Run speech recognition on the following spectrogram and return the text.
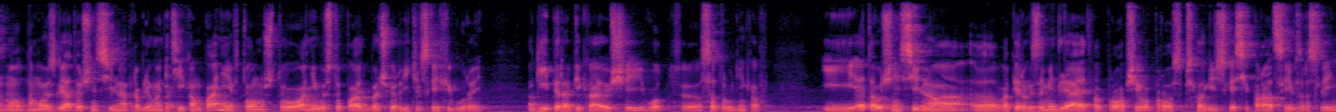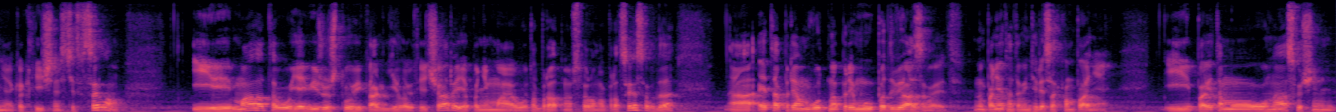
ну, на мой взгляд, очень сильная проблема IT-компаний в том, что они выступают большой родительской фигурой, гиперопекающей вот, э, сотрудников. И это очень сильно, э, во-первых, замедляет вопрос, вообще вопрос психологической сепарации и взросления как личности в целом. И мало того, я вижу, что и как делают HR, я понимаю вот обратную сторону процессов, да, а это прям вот напрямую подвязывает. Ну, понятно, это в интересах компании. И поэтому у нас очень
